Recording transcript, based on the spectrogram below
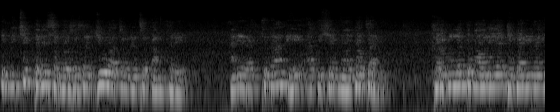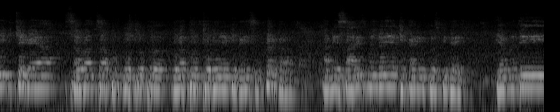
हे निश्चितपणे समोरचा जीव वाचवण्याचं काम करेल. आणि रक्तदान हे अतिशय महत्त्वाचं आहे. खरं म्हणलं तर माऊली या ठिकाणी म्हणजे नजीकच्या वेळा गया सर्वांचा आपण गोष्ट गुलाबपूर ठेवून या ठिकाणी सत्कार करा. आणि सारेच मंडळी या ठिकाणी उपस्थित आहेत. यामध्ये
